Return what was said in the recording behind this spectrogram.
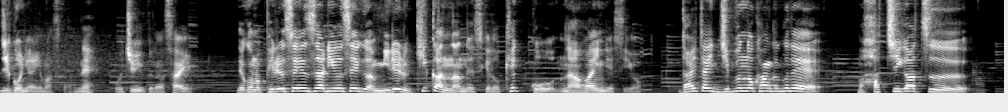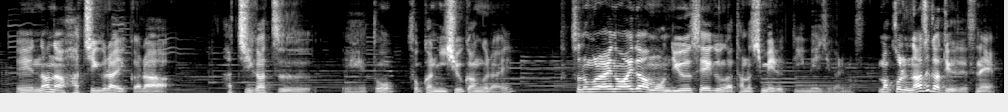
事故に遭いますからね。ご注意ください。で、このペルセウス座流星群が見れる期間なんですけど、結構長いんですよ。だいたい自分の感覚で、8月、えー、7、8ぐらいから、8月、えーと、そっから2週間ぐらいそのぐらいの間はもう流星群が楽しめるっていうイメージがあります。まあこれなぜかというとですね、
